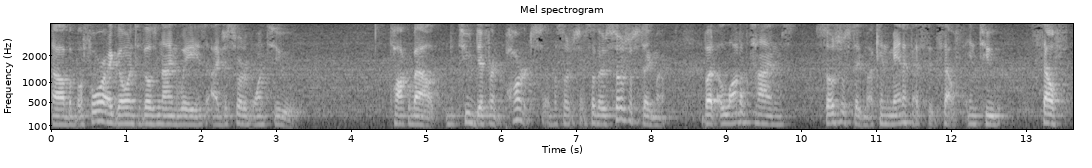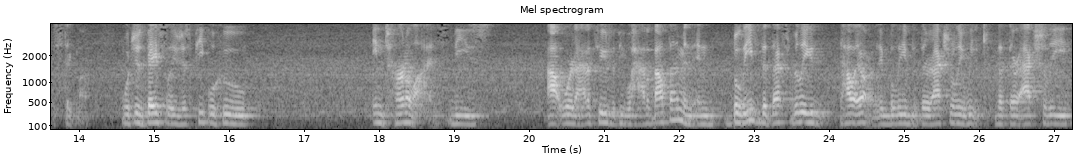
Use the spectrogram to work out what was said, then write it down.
Uh, but before I go into those nine ways, I just sort of want to talk about the two different parts of a social stigma. So there's social stigma, but a lot of times social stigma can manifest itself into self stigma, which is basically just people who internalize these outward attitudes that people have about them and, and believe that that's really how they are. They believe that they're actually weak, that they're actually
